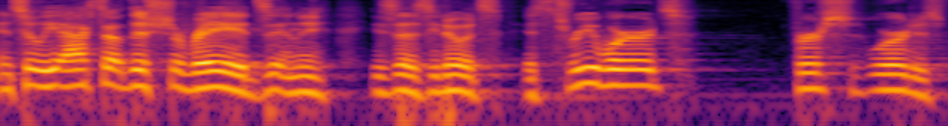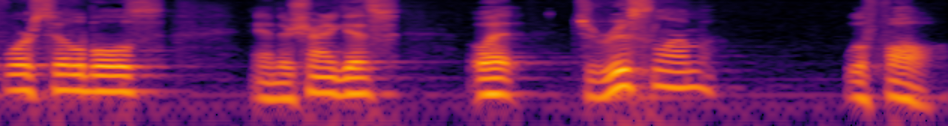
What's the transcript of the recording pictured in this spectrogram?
And so he acts out this charades and he, he says, you know, it's, it's three words. First word is four syllables. And they're trying to guess what Jerusalem will fall.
